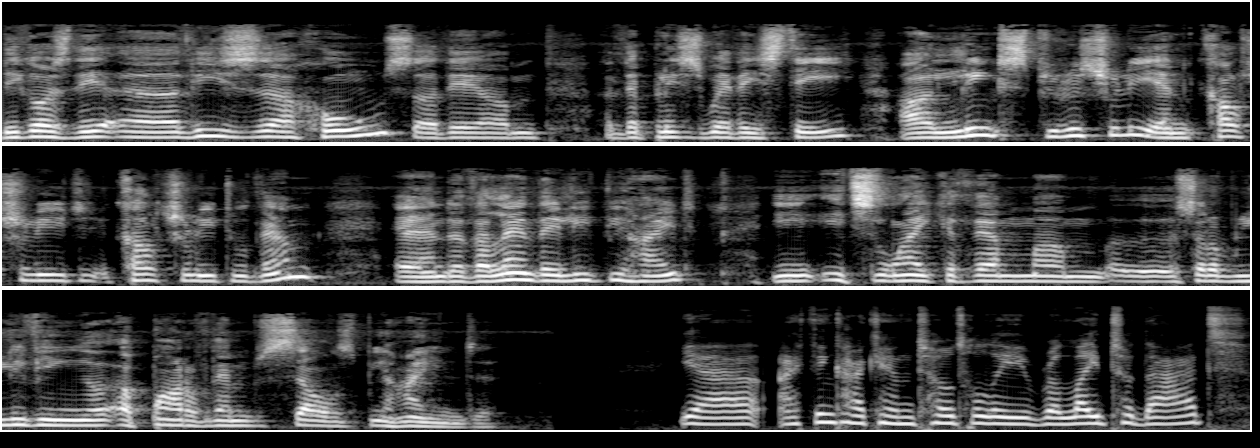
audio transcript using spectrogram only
because uh, these uh, homes, uh, they, um, the places where they stay, are linked spiritually and culturally, culturally to them, and the land they leave behind, it's like them um, uh, sort of leaving a part of themselves behind. Yeah, I think I can totally relate to that.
